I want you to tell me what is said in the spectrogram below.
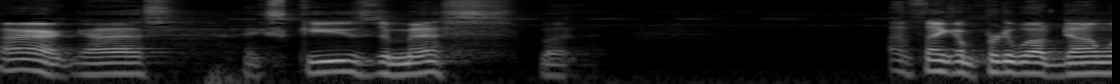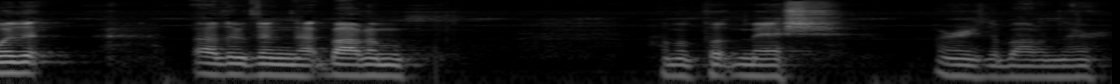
Alright guys, excuse the mess, but I think I'm pretty well done with it. Other than that bottom, I'm gonna put mesh underneath the bottom there.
